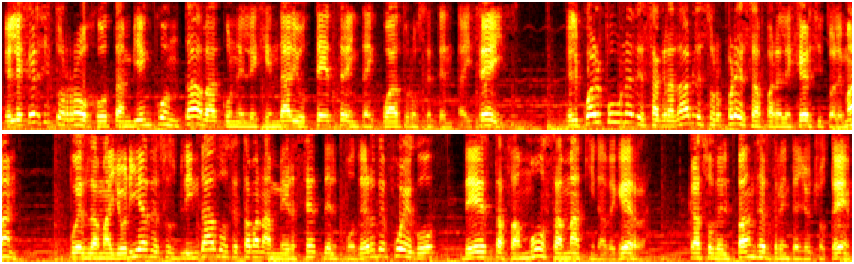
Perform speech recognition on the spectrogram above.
el ejército rojo también contaba con el legendario T-3476, el cual fue una desagradable sorpresa para el ejército alemán, pues la mayoría de sus blindados estaban a merced del poder de fuego de esta famosa máquina de guerra, caso del Panzer 38T,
